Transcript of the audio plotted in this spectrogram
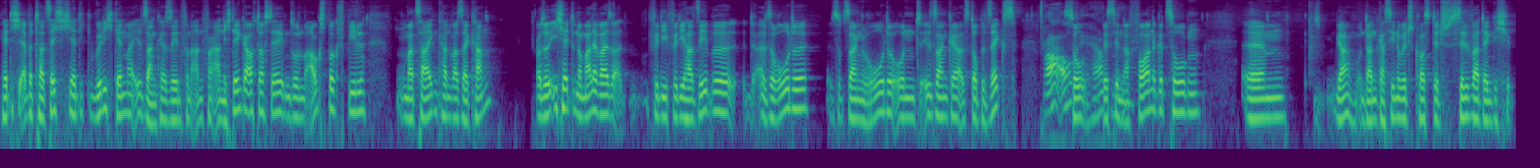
Hätte ich aber tatsächlich, hätte ich, würde ich gerne mal Ilsanker sehen von Anfang an. Ich denke auch, dass der in so einem Augsburg-Spiel mal zeigen kann, was er kann. Also ich hätte normalerweise für die, für die Hasebe, also Rode, sozusagen Rode und Ilsanke als Doppel-6. Ah, okay, so ein ja. bisschen mhm. nach vorne gezogen. Ähm, ja, und dann Gasinovic, Kostic, Silva, denke ich,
